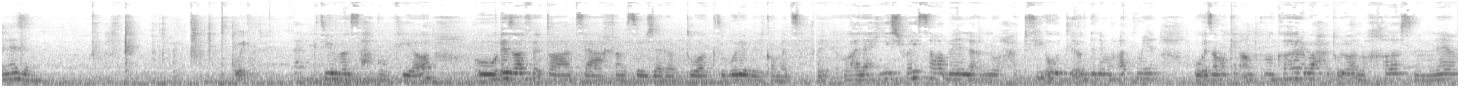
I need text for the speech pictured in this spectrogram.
لازم. ويت كتير بنصحكم فيها. وإذا فقتوا على الساعة خمسة وجربتوها اكتبوا لي بال comments وهلا هي شوي صعبة لأنه حتفيقوا تلاقوا الدنيا معتمة وإذا ما كان عندكم كهرباء حتقولوا إنه خلص ننام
